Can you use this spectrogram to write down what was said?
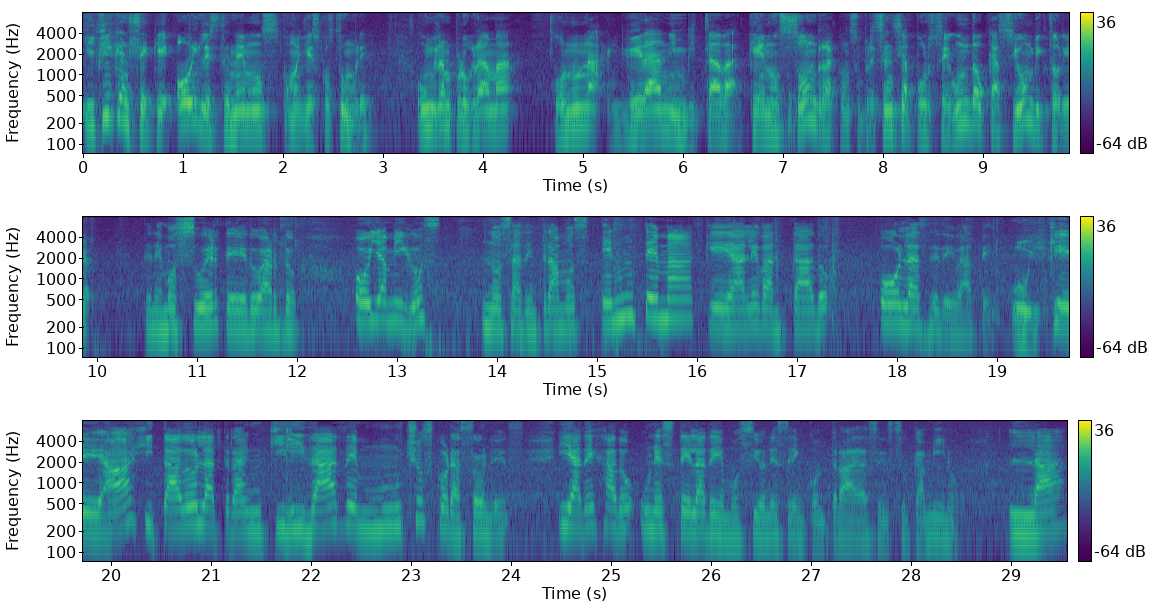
Y fíjense que hoy les tenemos, como ya es costumbre, un gran programa con una gran invitada que nos honra con su presencia por segunda ocasión, Victoria. Tenemos suerte, Eduardo. Hoy, amigos, nos adentramos en un tema que ha levantado olas de debate Uy. que ha agitado la tranquilidad de muchos corazones y ha dejado una estela de emociones encontradas en su camino, la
